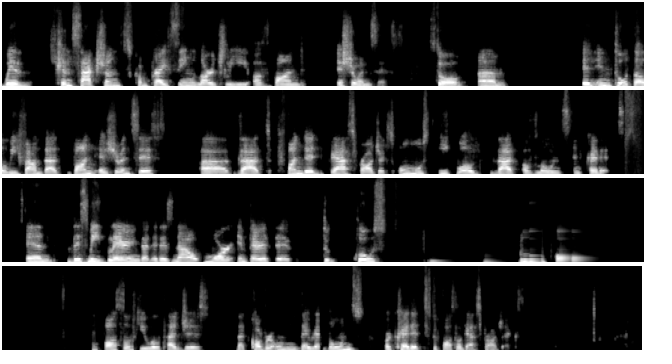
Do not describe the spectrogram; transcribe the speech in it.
with transactions comprising largely of bond issuances. So um, in, in total, we found that bond issuances uh, that funded gas projects almost equaled that of loans and credits. And this made glaring that it is now more imperative to close loopholes in fossil fuel pledges that cover only direct loans or credits to fossil gas projects.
